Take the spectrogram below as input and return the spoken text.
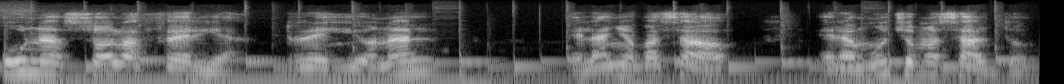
una sola feria regional el año pasado era mucho más alto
